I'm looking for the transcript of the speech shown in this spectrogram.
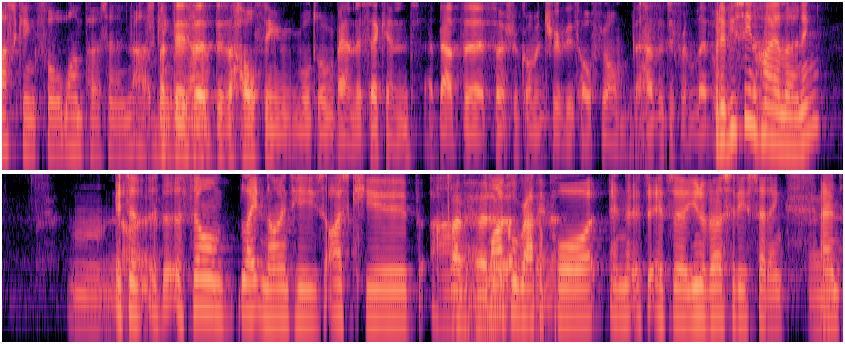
asking for one person and asking. But there's the a there's a whole thing we'll talk about in a second about the social commentary of this whole film that has a different level. But have you seen Higher Learning? Mm, It's a, a, film late '90s. Ice Cube, um, of it, Michael I it. And it's it's a university setting. Mm. And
